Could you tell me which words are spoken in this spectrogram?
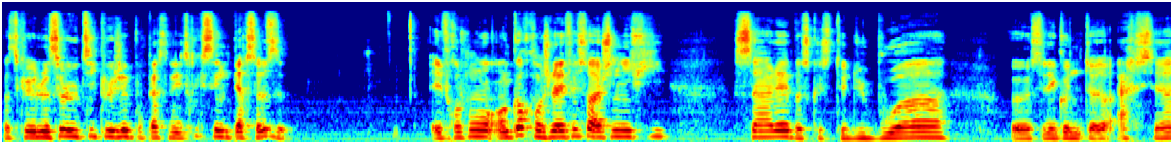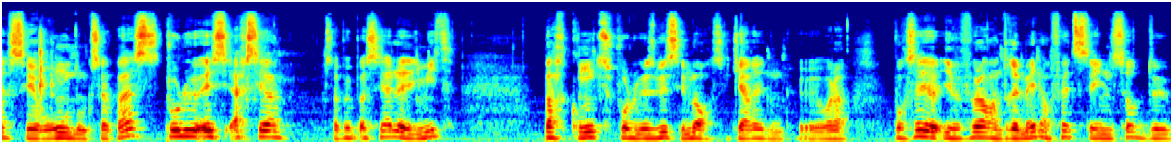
parce que le seul outil que j'ai pour percer des trucs, c'est une perceuse. Et franchement, encore quand je l'avais fait sur la chaîne ça allait parce que c'était du bois, euh, c'est des connecteurs RCA, c'est rond donc ça passe. Pour le RCA, ça peut passer à la limite. Par contre, pour l'USB, c'est mort, c'est carré donc voilà. Pour ça, il va falloir un Dremel en fait, c'est une sorte de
